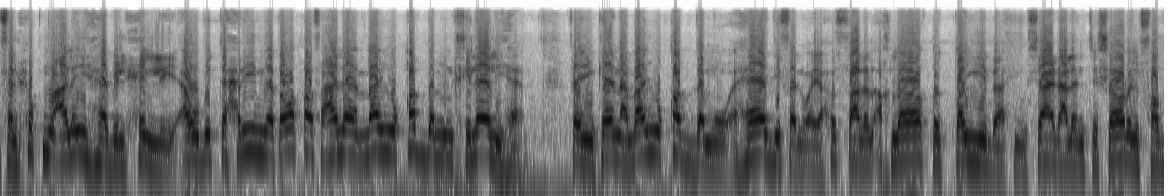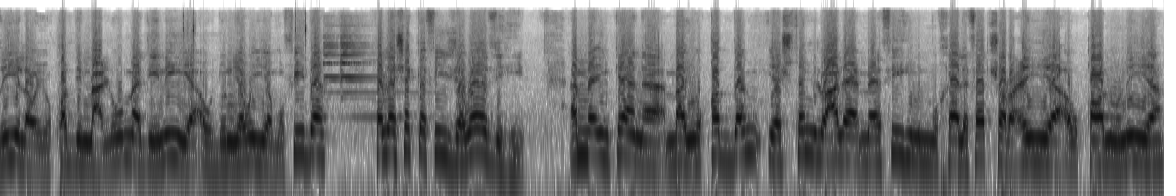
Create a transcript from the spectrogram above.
فالحكم عليها بالحل أو بالتحريم يتوقف على ما يقدم من خلالها فإن كان ما يقدم هادفا ويحث على الأخلاق الطيبة يساعد على انتشار الفضيلة ويقدم معلومة دينية أو دنيوية مفيدة فلا شك في جوازه. أما إن كان ما يقدم يشتمل على ما فيه من مخالفات شرعية أو قانونية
